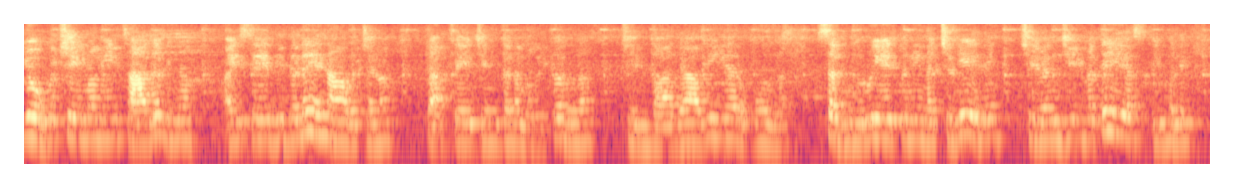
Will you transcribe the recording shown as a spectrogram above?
योगक्षेम मी चालविन ऐसे दिदले ना वचन त्याचे चिंतन मन करुण चिंता द्यावी अर्पूर्ण. सद्गुरु येतून नच गेले चिरंजीव ते असती भले.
